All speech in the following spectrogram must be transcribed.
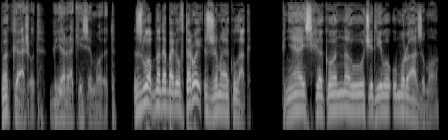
покажут, где раки зимуют. Злобно добавил второй, сжимая кулак. Князь, как он научит его уму-разуму.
